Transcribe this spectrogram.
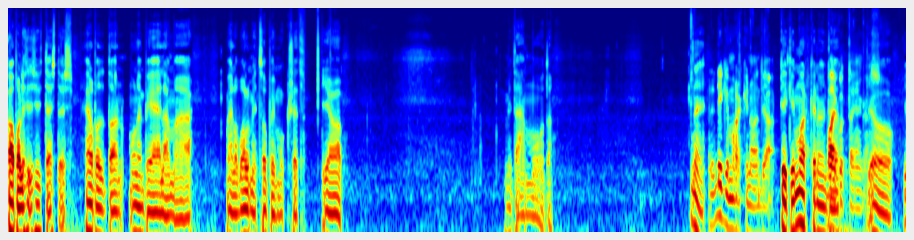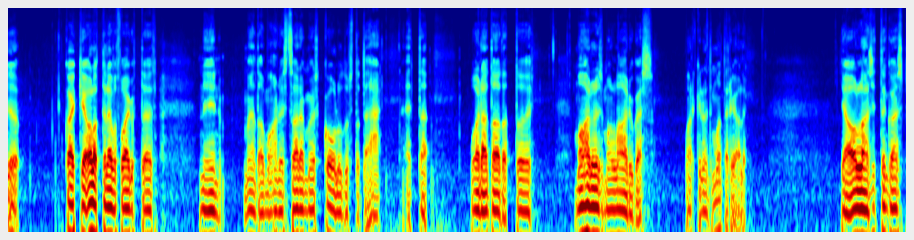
kaupallisissa yhteistyössä. Helpotetaan molempia elämää. Meillä on valmiit sopimukset ja mitähän muuta. Niin, Eli digimarkkinointi ja digimarkkinointi. vaikuttajien kanssa. Joo, ja kaikki aloittelevat vaikuttajat, niin meiltä on mahdollista saada myös koulutusta tähän, että voidaan taata toi mahdollisimman laadukas markkinointimateriaali. Ja ollaan sitten myös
